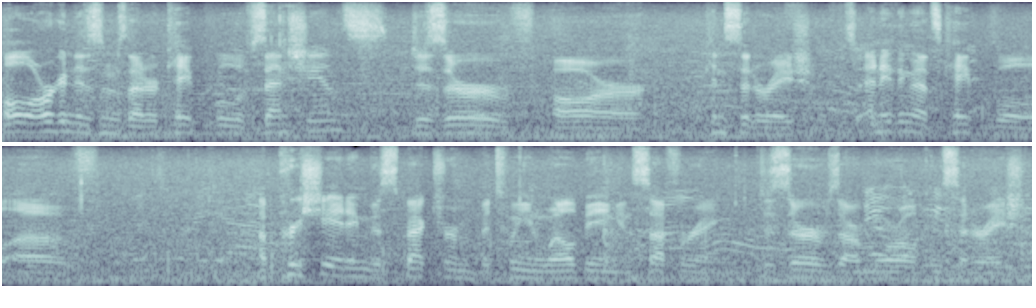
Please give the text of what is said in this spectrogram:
all organisms that are capable of sentience deserve our consideration. So anything that's capable of appreciating the spectrum between well-being and suffering deserves our moral consideration.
